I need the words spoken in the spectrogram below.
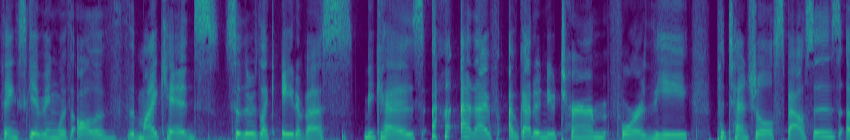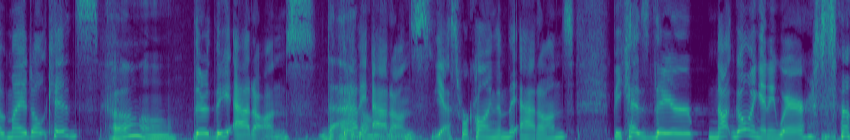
Thanksgiving with all of the, my kids. So there's like eight of us because, and I've I've got a new term for the potential spouses of my adult kids. Oh, They're the add-ons. The They're the add-ons. add-ons. Yes, we're calling them the add-ons because they're not going anywhere. So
